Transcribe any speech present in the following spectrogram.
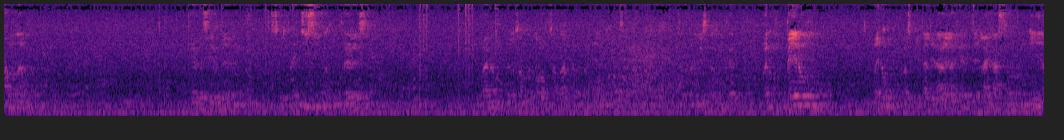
fauna, qué decir de sus bellísimas mujeres. Bueno, de los hombres no vamos a hablar, pero también de bellísimas mujeres. Bueno, pero, bueno, la hospitalidad de la gente, la gastronomía,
